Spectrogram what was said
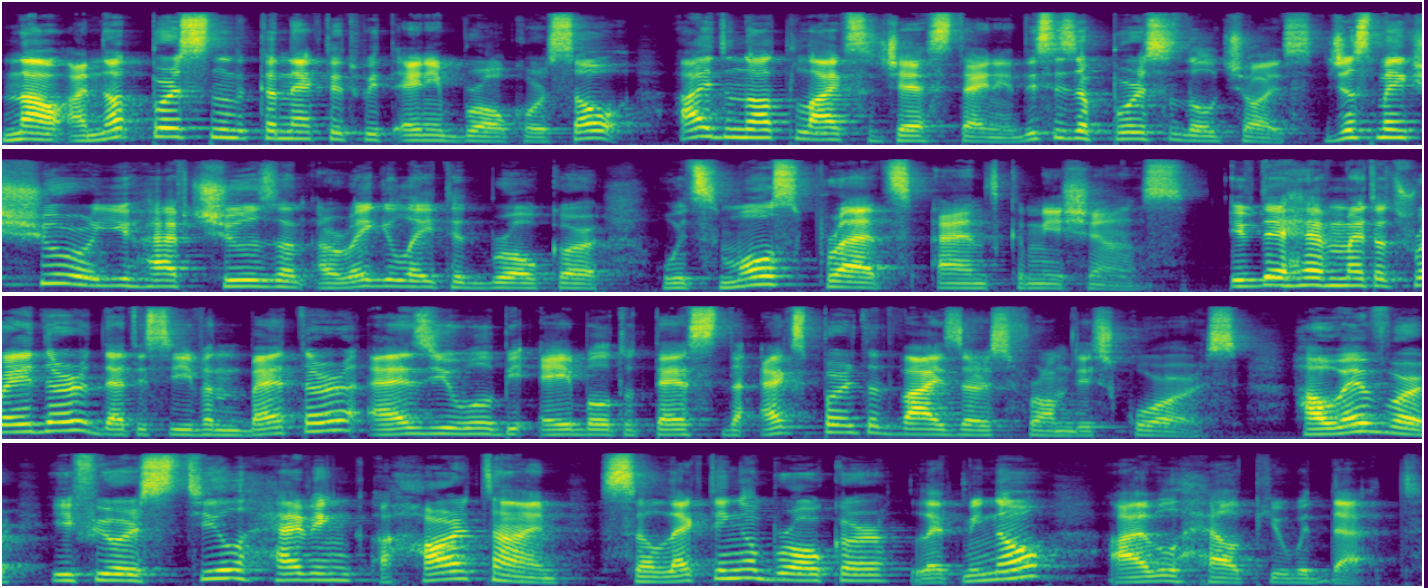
Now, I'm not personally connected with any broker, so I do not like suggest any. This is a personal choice. Just make sure you have chosen a regulated broker with small spreads and commissions. If they have MetaTrader, that is even better as you will be able to test the expert advisors from this course. However, if you are still having a hard time selecting a broker, let me know, I will help you with that.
